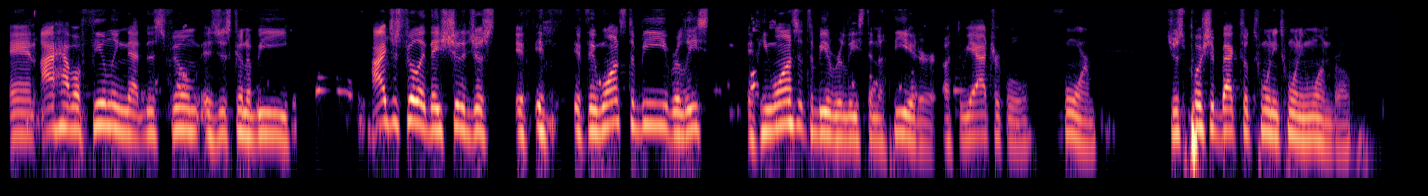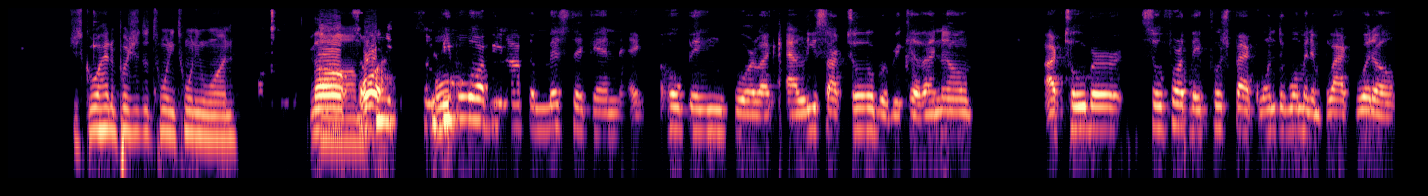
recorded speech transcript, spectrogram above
And I have a feeling that this film is just going to be I just feel like they should have just if if if it wants to be released if he wants it to be released in a theater, a theatrical form, just push it back to 2021, bro. Just go ahead and push it to 2021. No, Um, Some, or, some people are being optimistic and hoping for like at least October because I know October so far they pushed back Wonder Woman and Black Widow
